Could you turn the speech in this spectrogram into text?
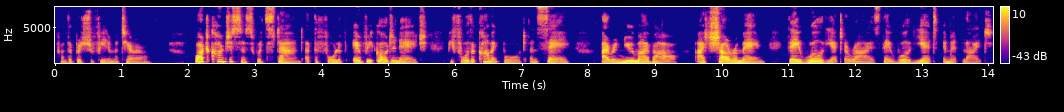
from the Bridge to Freedom material. What consciousness would stand at the fall of every golden age before the karmic board and say, I renew my vow, I shall remain, they will yet arise, they will yet emit light.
